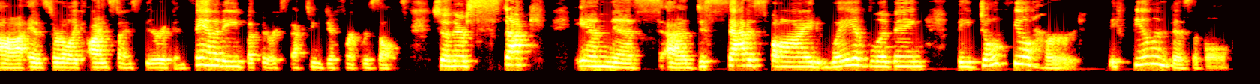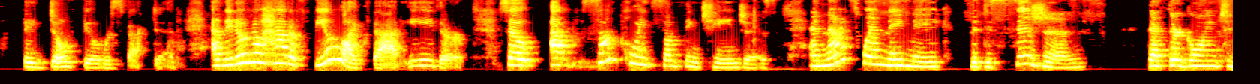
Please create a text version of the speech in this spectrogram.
uh, and sort of like Einstein's theory of insanity, but they're expecting different results. So they're stuck in this uh, dissatisfied way of living. They don't feel heard. They feel invisible they don't feel respected. And they don't know how to feel like that either. So at some point, something changes. And that's when they make the decision that they're going to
